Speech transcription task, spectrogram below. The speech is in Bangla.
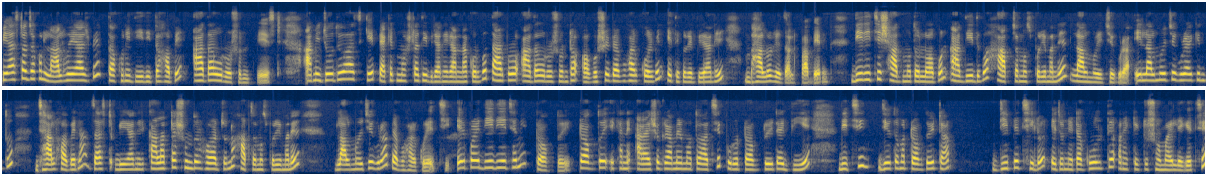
পেঁয়াজটা যখন লাল হয়ে আসবে তখনই দিয়ে দিতে হবে আদা ও রসুন পেস্ট। আমি যদিও আজকে প্যাকেট মশলা দিয়ে বিরিয়ানি রান্না করব, তারপরও আদা ও রসুনটা অবশ্যই ব্যবহার করবেন, এতে করে বিরিয়ানির ভালো রেজাল্ট পাবেন। দিয়ে দিচ্ছি স্বাদ মতো লবণ আর দিয়ে দেবো হাফ চামচ পরিমাণে লাল মরিচের গুঁড়া। এই লাল মরিচের গুঁড়ায় কিন্তু ঝাল হবে না, জাস্ট বিরিয়ানির কালারটা সুন্দর হওয়ার জন্য হাফ চামচ পরিমাণের লাল মরিচের গুঁড়া ব্যবহার করেছি। এরপরে দিয়ে দিয়েছি আমি টক দই। টক দই এখানে আড়াইশো গ্রামের মতো আছে। পুরো টক দইটা দিয়ে দিচ্ছি। যেহেতু আমার টক দইটা ডিপে ছিল, এজন্য এটা গলতে অনেকটা একটু সময় লেগেছে।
